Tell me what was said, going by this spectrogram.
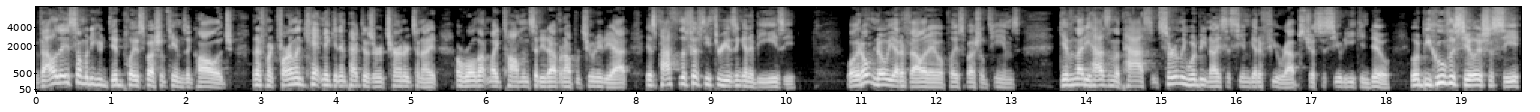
Valladay is somebody who did play special teams in college, and if McFarland can't make an impact as a returner tonight, a role that Mike Tomlin said he'd have an opportunity at, his path to the 53 isn't going to be easy. Well, we don't know yet if Valladay will play special teams, given that he has in the past, it certainly would be nice to see him get a few reps just to see what he can do. It would behoove the Steelers to see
